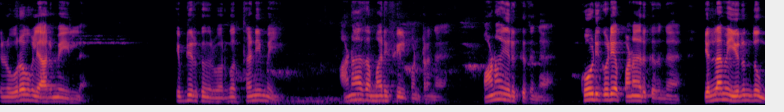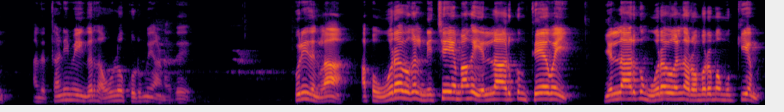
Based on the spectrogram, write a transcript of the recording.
என்னோட உறவுகள் யாருமே இல்லை. எப்படி இருக்குது தனிமை. அனாதை மாதிரி ஃபீல் பண்ணுறாங்க பணம் இருக்குதுங்க. கோடி கோடியாக பணம் இருக்குதுங்க. எல்லாமே இருந்தும் அந்த தனிமைங்கிறது அவ்வளோ கொடுமையானது. புரியுதுங்களா? அப்போ உறவுகள் நிச்சயமாக எல்லாருக்கும் தேவை. எல்லாருக்கும் உறவுகள் தான் ரொம்ப ரொம்ப முக்கியம்.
